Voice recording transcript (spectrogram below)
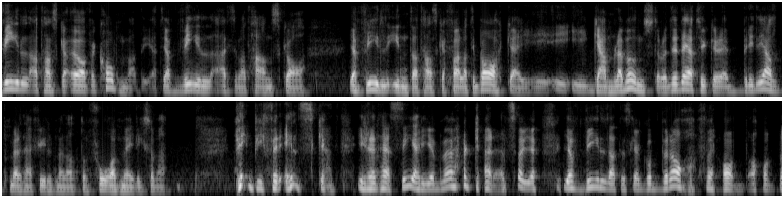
vill att han ska överkomma det. Jag vill liksom att han ska jag vill inte att han ska falla tillbaka i, i, i, gamla mönster. Och det är det jag tycker är briljant med den här filmen. Att de får mig liksom att bli förälskad i den här seriemördaren. Så jag, jag vill att det ska gå bra för honom.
